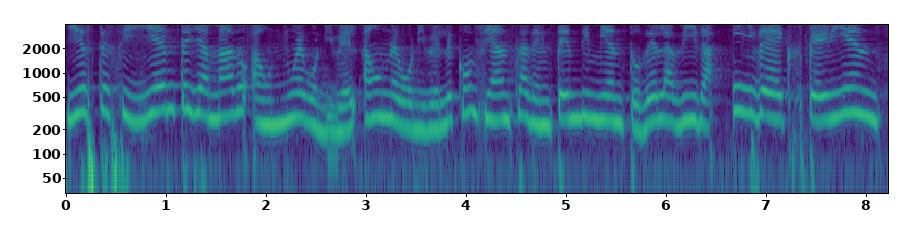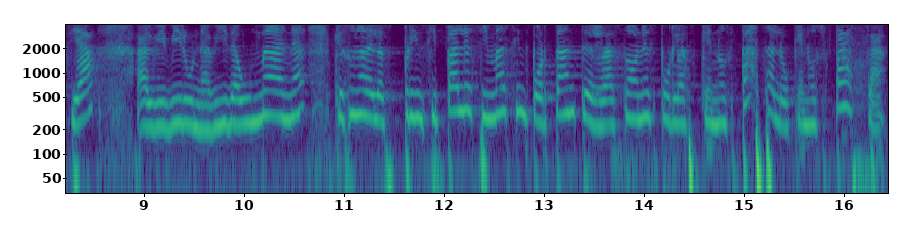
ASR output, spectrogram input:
y este siguiente llamado a un nuevo nivel, a un nuevo nivel de confianza, de entendimiento de la vida y de experiencia al vivir una vida humana, que es una de las principales y más importantes razones por las que nos pasa lo que nos pasa,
